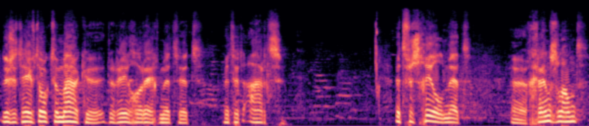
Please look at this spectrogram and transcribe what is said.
Dus het heeft ook te maken, regelrecht, met het, met het aardse. Het verschil met uh, grensland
